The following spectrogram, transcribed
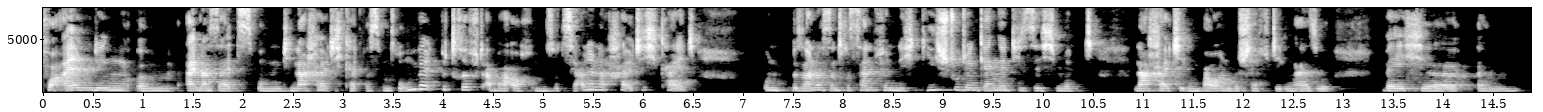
vor allen Dingen ähm, einerseits um die Nachhaltigkeit, was unsere Umwelt betrifft, aber auch um soziale Nachhaltigkeit. Und besonders interessant finde ich die Studiengänge, die sich mit nachhaltigen Bauen beschäftigen. Also welche ähm,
